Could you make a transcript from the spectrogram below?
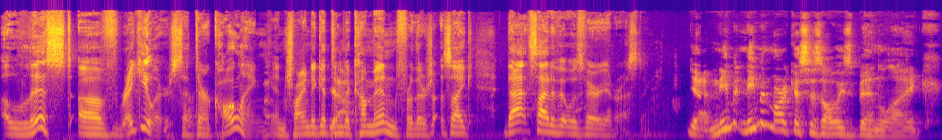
a list of regulars that they're calling and trying to get them Yeah. to come in for their it's like that side of it was very interesting. Yeah, Neiman, Neiman Marcus has always been like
